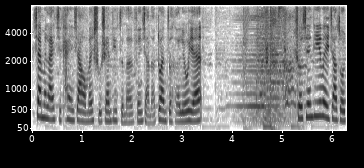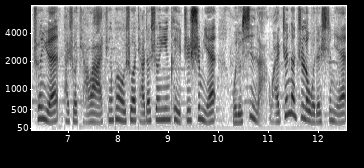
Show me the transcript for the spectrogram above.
下面来一起看一下我们蜀山弟子们分享的段子和留言。首先第一位叫做春元，他说：“条啊，听朋友说条的声音可以治失眠，我就信了，我还真的治了我的失眠。”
